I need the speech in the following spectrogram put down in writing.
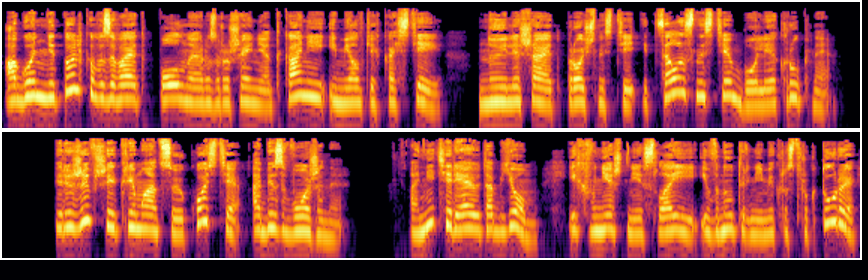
Огонь не только вызывает полное разрушение тканей и мелких костей, но и лишает прочности и целостности более крупные. Пережившие кремацию кости обезвожены. Они теряют объем, их внешние слои и внутренние микроструктуры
